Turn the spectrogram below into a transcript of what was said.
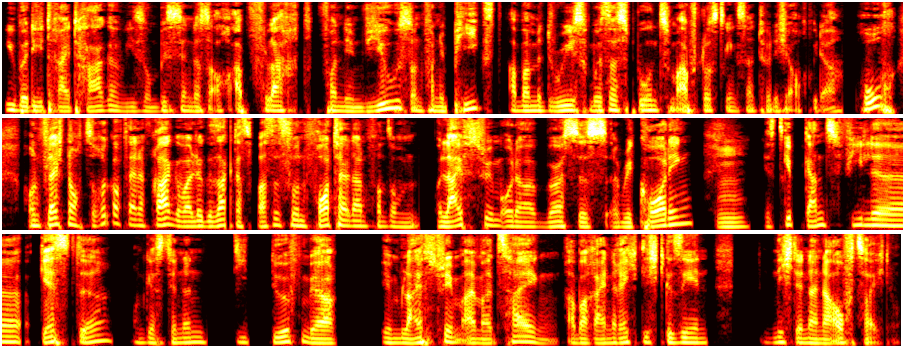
über die drei Tage, wie so ein bisschen das auch abflacht von den Views und von den Peaks. Aber mit Reese Witherspoon zum Abschluss ging es natürlich auch wieder hoch. Und vielleicht noch zurück auf deine Frage, weil du gesagt hast, was ist so ein Vorteil dann von so einem Livestream oder versus Recording? Mhm. Es gibt ganz viele Gäste und Gästinnen, die dürfen wir im Livestream einmal zeigen, aber rein rechtlich gesehen nicht in einer Aufzeichnung.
